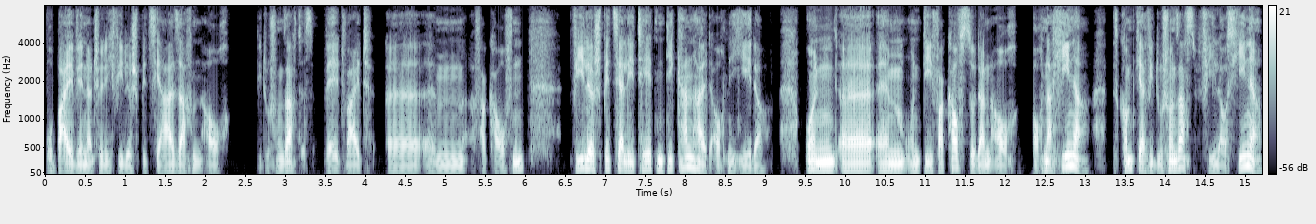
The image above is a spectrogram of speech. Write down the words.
wobei wir natürlich viele Spezialsachen auch wie du schon sagtest, weltweit äh, ähm, verkaufen. Viele Spezialitäten, die kann halt auch nicht jeder. Und, äh, ähm, und die verkaufst du dann auch auch nach China. Es kommt ja, wie du schon sagst, viel aus China.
